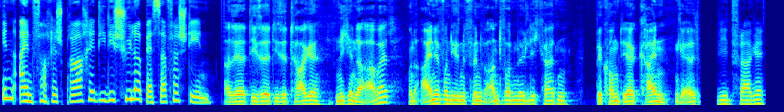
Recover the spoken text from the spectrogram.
in einfache Sprache, die die Schüler besser verstehen. Also er hat diese, diese Tage nicht in der Arbeit und eine von diesen fünf Antwortmöglichkeiten bekommt er kein Geld. Wie die Frage,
